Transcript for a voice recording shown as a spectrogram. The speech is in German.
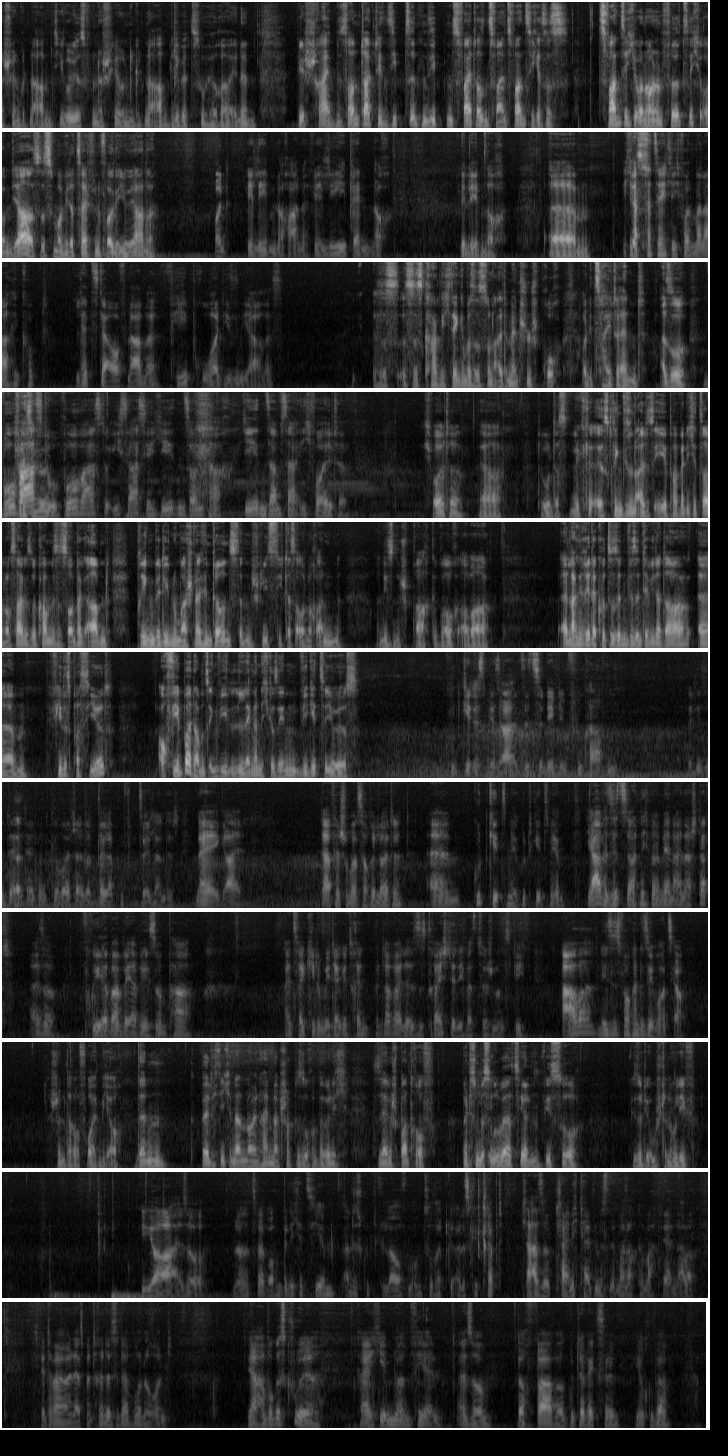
wunderschönen guten Abend, Julius. Wunderschönen guten Abend, liebe ZuhörerInnen. Wir schreiben Sonntag, den 17.07.2022. Es ist 20.49 Uhr und ja, es ist mal wieder Zeit für eine Folge Juliane. Und wir leben noch, Arne. Wir leben noch. Wir leben noch. Ähm, ich yes. habe tatsächlich vorhin mal nachgeguckt. Letzte Aufnahme Februar diesen Jahres. Es ist, es ist krank. Ich denke immer, es ist so ein alter Menschenspruch, aber die Zeit rennt. Also. Wo warst nicht, du? Wo warst du? Ich saß hier jeden Sonntag, jeden Samstag, ich wollte. Ich wollte, ja. Du, das es klingt wie so ein altes Ehepaar. Wenn ich jetzt auch noch sage, so komm, es ist Sonntagabend, bringen wir die Nummer schnell hinter uns, dann schließt sich das auch noch an, an diesen Sprachgebrauch. Aber äh, lange Rede, kurzer Sinn, wir sind ja wieder da. Ähm, vieles passiert. Auch wir beide haben uns irgendwie länger nicht gesehen. Wie geht's dir, Julius? Gut geht es mir. Sitzt du neben dem Flughafen? Weil hier sind der ja. Hintergrundgeräusche, als ob da gerade ein Flugzeug landet. Naja, egal. Dafür schon mal sorry, Leute. Ähm, gut geht's mir, gut geht's mir. Ja, wir sitzen auch nicht mal mehr in einer Stadt. Also, früher waren wir ja wenigstens ein paar, ein, zwei Kilometer getrennt. Mittlerweile ist es dreistellig, was zwischen uns liegt. Aber nächstes Wochenende sehen wir uns ja. Stimmt, darauf freue ich mich auch. Dann werde ich dich in deiner neuen Heimatstadt besuchen. Da bin ich sehr gespannt drauf. Möchtest du ein bisschen darüber erzählen, wie es so, wie so die Umstellung lief? Ja, also, ne, zwei Wochen bin ich jetzt hier. Alles gut gelaufen, Umzug hat alles geklappt. Klar, so Kleinigkeiten müssen immer noch gemacht werden, aber ich finde, weil man erstmal drin ist in der Wohnung und ja, Hamburg ist cool. Kann ich jedem nur empfehlen. Also, doch, war, war ein guter Wechsel hier rüber.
